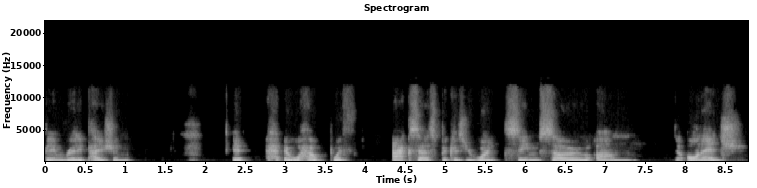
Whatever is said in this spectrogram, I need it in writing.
being really patient It it will help with access because you won't seem so um, on edge,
